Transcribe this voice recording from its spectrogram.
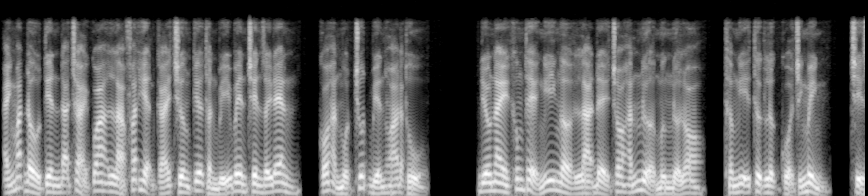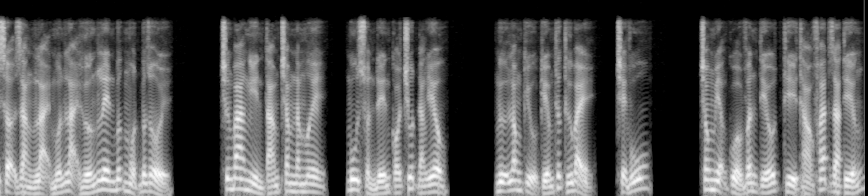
ánh mắt đầu tiên đã trải qua là phát hiện cái trường kia thần bí bên trên giấy đen, có hẳn một chút biến hóa đặc thù. Điều này không thể nghi ngờ là để cho hắn nửa mừng nửa lo, thầm nghĩ thực lực của chính mình, chỉ sợ rằng lại muốn lại hướng lên bước một bước rồi. Chương ba nghìn tám trăm năm mươi, ngu xuẩn đến có chút đáng yêu. Ngự long cựu kiếm thức thứ bảy, trệ vũ. Trong miệng của vân tiếu thì thảo phát ra tiếng,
